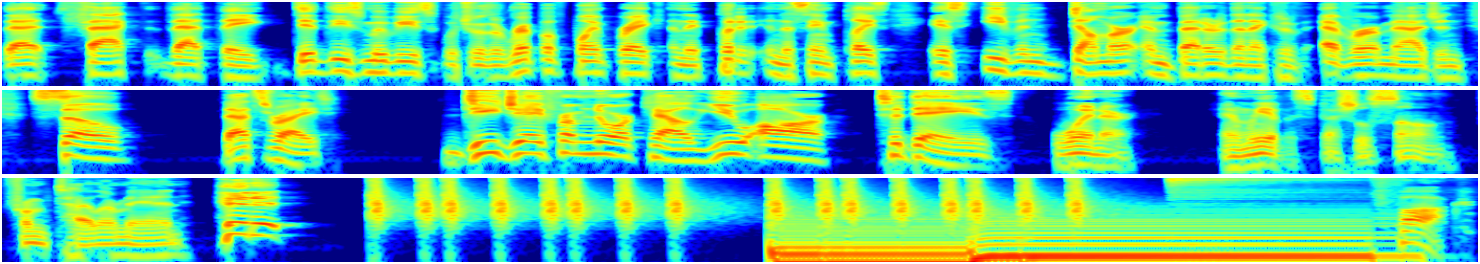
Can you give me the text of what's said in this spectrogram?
That fact that they did these movies, which was a rip of Point Break, and they put it in the same place is even dumber and better than I could have ever imagined. So that's right. DJ from NorCal, you are today's winner. And we have a special song from Tyler Mann. Hit it! Fuck.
